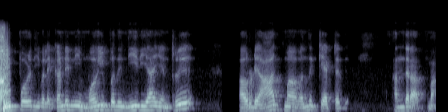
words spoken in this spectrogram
இப்பொழுது இவளை கண்டு நீ மோகிப்பது நீதியா? என்று அவருடைய ஆத்மா வந்து கேட்டது. அந்தராத்மா.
